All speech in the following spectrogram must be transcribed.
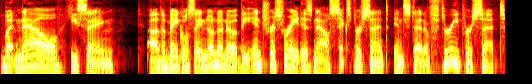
But now he's saying. Uh, the bank will say, no, no, no, the interest rate is now 6% instead of 3%,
